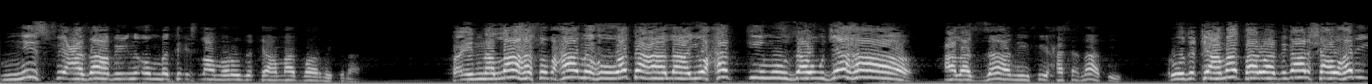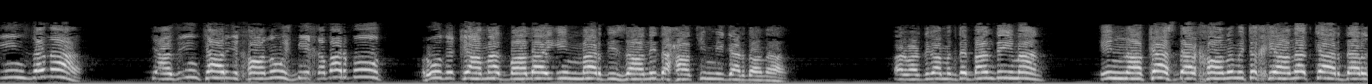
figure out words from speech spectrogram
نصف عذاب این امت اسلام و روز قیامت بار می‌کند. فإن الله سبحانه وتعالى يحكم زوجها على الزاني في حسناته. روز قیامت پروردگار شوهر این زنه که از این کاری خانوش بیخبر بود روز قیامت بالای این مرد زانه ده حاکم میگرداند. پروردگار میگه بنده من این ناکس در خانم تو خیانت کرد در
